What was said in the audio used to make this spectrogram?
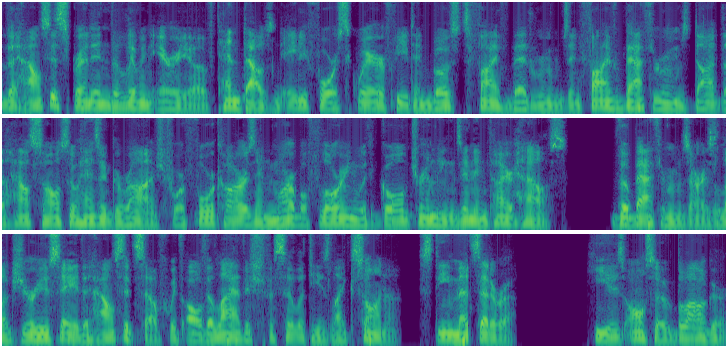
The house is spread in the living area of 10,084 square feet and boasts five bedrooms and five bathrooms. The house also has a garage for four cars and marble flooring with gold trimmings in entire house. The bathrooms are as luxurious as the house itself with all the lavish facilities like sauna, steam etc. He is also blogger.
